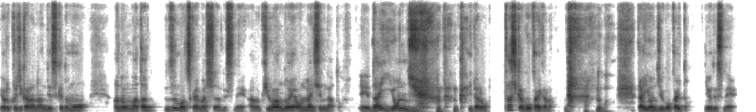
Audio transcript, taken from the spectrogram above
夜9時からなんですけども、あのまた Zoom を使いましたらですね、Q&A オンラインセミナーと、えー、第40何回だろう、確か5回かな。第45回というですね、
